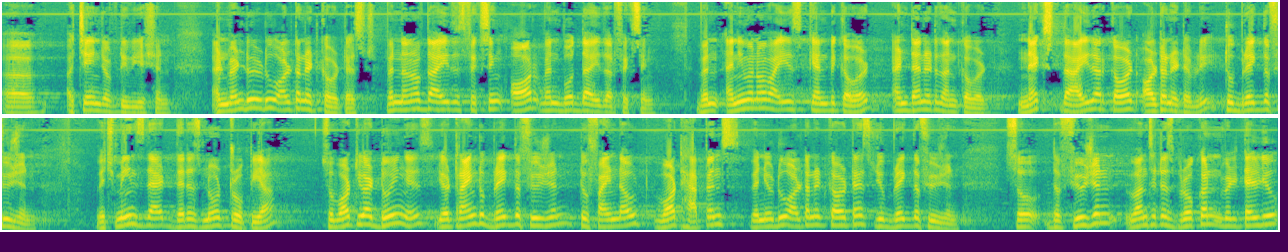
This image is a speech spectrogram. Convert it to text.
uh, a change of deviation. And when do you do alternate cover test? When none of the eyes is fixing or when both the eyes are fixing. When any one of eyes can be covered and then it is uncovered. Next, the eyes are covered alternatively to break the fusion, which means that there is no tropia. So what you are doing is you are trying to break the fusion to find out what happens when you do alternate cover test. You break the fusion. So the fusion, once it is broken, will tell you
